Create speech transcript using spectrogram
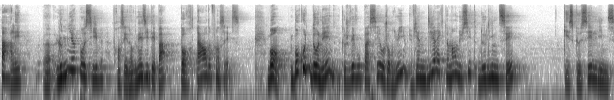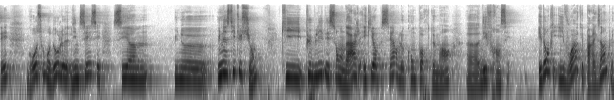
parler euh, le mieux possible français. Donc n'hésitez pas, portail de français. Bon, beaucoup de données que je vais vous passer aujourd'hui viennent directement du site de l'INSEE. Qu'est-ce que c'est l'INSEE? Grosso modo, l'INSEE, c'est euh, une, une, institution qui publie des sondages et qui observe le comportement euh, des Français. Et donc, il voit que, par exemple,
